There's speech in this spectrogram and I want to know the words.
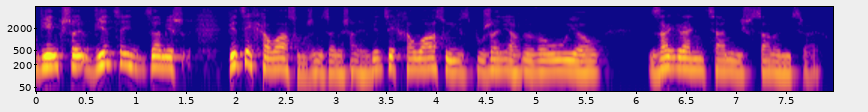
większe, więcej, zamiesz, więcej hałasu, może nie zamieszania, więcej hałasu i wzburzenia wywołują za granicami niż w samym Izraelu.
